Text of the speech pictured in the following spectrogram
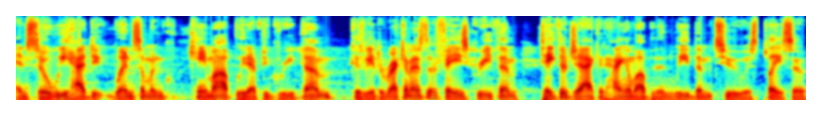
And so we had to, when someone came up, we'd have to greet them because we had to recognize their face, greet them, take their jacket, hang them up, and then lead them to his place. So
